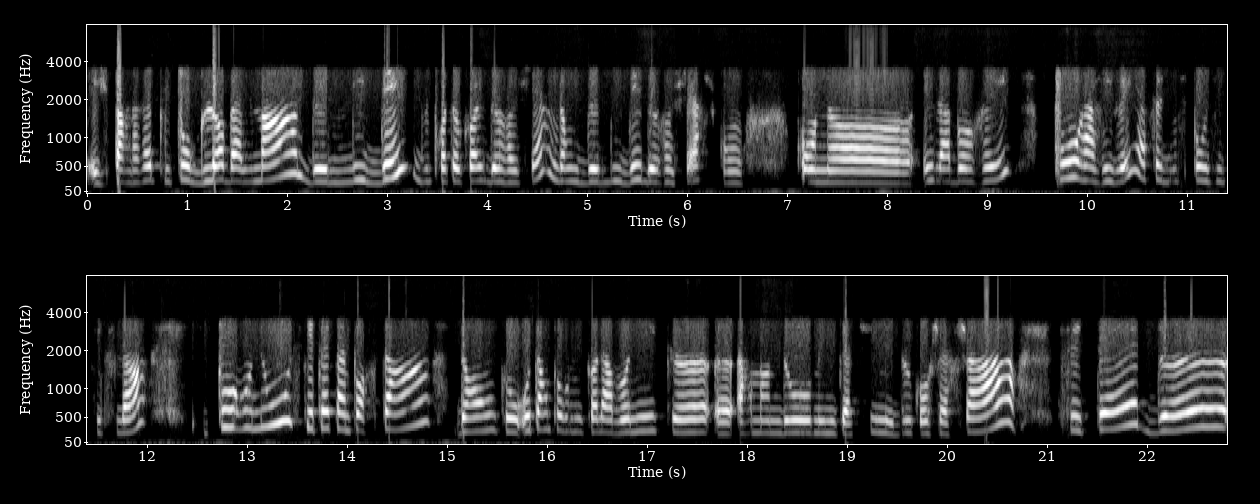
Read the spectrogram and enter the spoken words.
je parlerai plutôt globalement de l'idée du protocole de recherche, donc de l'idée de recherche qu'on qu'on a élaborée pour arriver à ce dispositif-là. Pour nous, ce qui était important, donc autant pour Nicolas Bonnet que euh, Armando Menicacci, mes deux co-chercheurs, c'était de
